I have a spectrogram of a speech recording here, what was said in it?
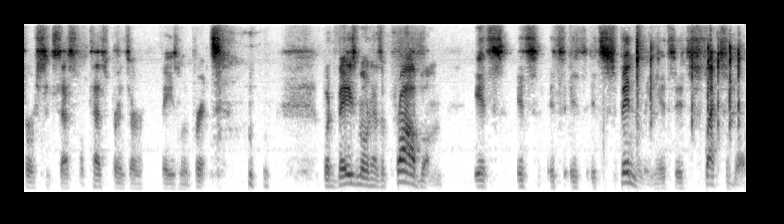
first successful test prints are vase mode prints. but vase mode has a problem. It's it's it's it's, it's spindly. It's it's flexible.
